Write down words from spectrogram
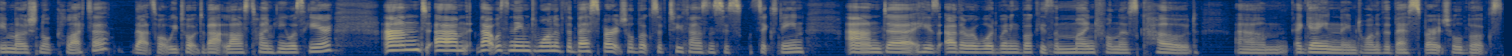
Emotional Clutter. That's what we talked about last time he was here. And um, that was named one of the best spiritual books of 2016. And uh, his other award winning book is The Mindfulness Code um, again named one of the best spiritual books.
